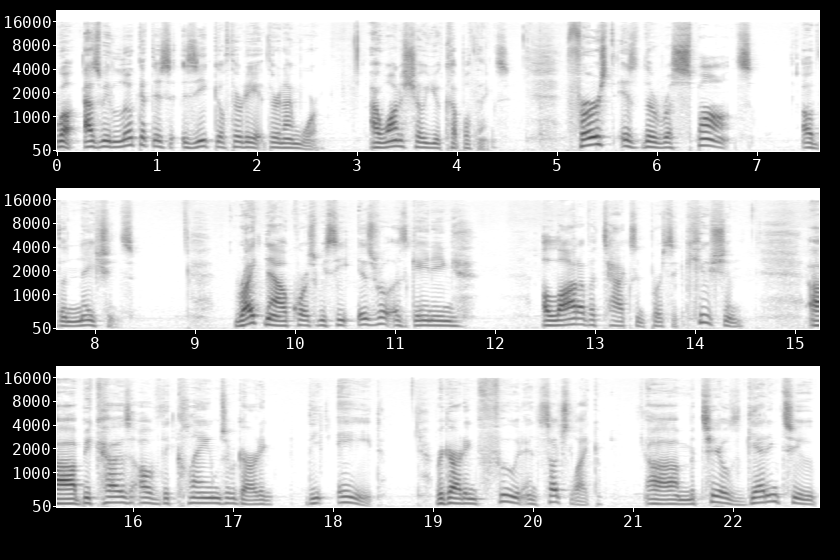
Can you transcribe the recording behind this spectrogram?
Well, as we look at this Ezekiel 38 39 war, I want to show you a couple things. First is the response of the nations. Right now, of course, we see Israel is gaining a lot of attacks and persecution uh, because of the claims regarding the aid, regarding food and such like uh, materials getting to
